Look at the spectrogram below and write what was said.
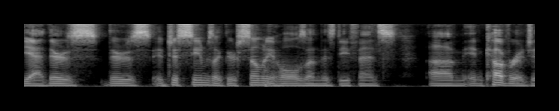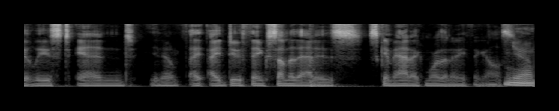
yeah, there's there's it just seems like there's so many holes on this defense um, in coverage at least, and you know I, I do think some of that is schematic more than anything else. Yeah.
